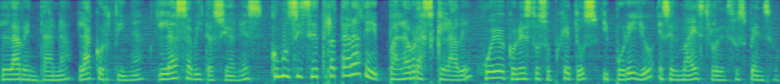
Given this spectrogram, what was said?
la ventana, la cortina, las habitaciones, como si se tratara de palabras clave, juega con estos objetos y por ello es el maestro del suspenso.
